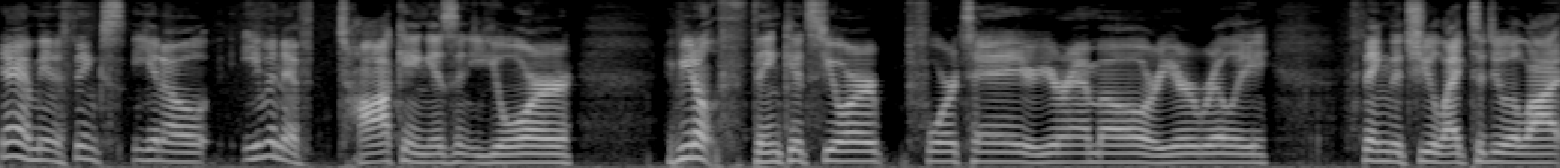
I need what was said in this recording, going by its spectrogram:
Yeah, I mean, I think you know, even if talking isn't your, if you don't think it's your forte or your mo or your really thing that you like to do a lot,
